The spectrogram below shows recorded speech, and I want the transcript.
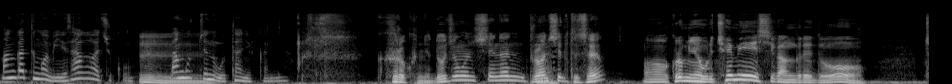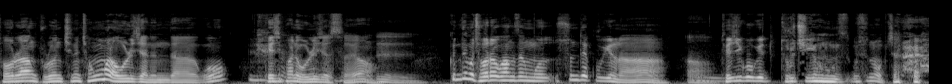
빵 같은 거 미리 사가지고 음. 빵 굽지는 못하니까요. 그렇군요. 노중훈 씨는 브런치를 드세요? 어, 그럼요. 우리 최미애 씨가 안 그래도 저랑 브런치는 정말 어울리지 않는다고 게시판에 올리셨어요. 음. 근데 뭐 저라고 항상 뭐 순댓국이나 어. 돼지고기 두루치기 먹을 수는 없잖아요.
